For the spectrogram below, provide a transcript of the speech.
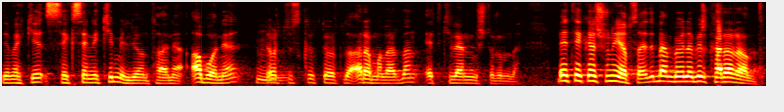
Demek ki 82 milyon tane abone 444'lü aramalardan etkilenmiş durumda. BTK şunu yapsaydı ben böyle bir karar aldım.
